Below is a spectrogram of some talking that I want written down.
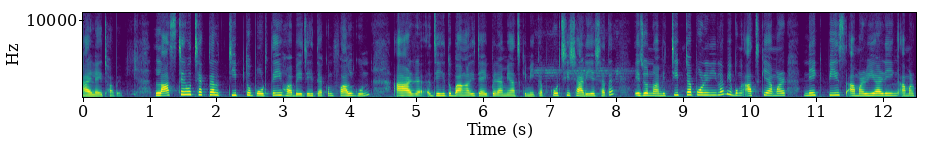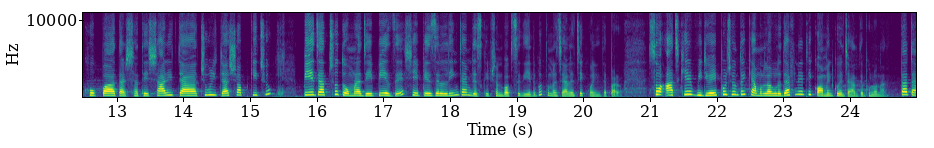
হাইলাইট হবে। লাস্টে হচ্ছে একটা টিপ তো পড়তেই হবে যেহেতু এখন ফাল্গুন। আর যেহেতু বাঙালি টাইপের আমি আজকে মেকআপ করছি শাড়ির সাথে, এজন্য আমি টিপটা পরে নিলাম এবং আজকে আমার নেক পিস আমার ইয়ারিং আমার খোপা, তার সাথে শাড়িটা, চুড়িটা সব কিছু পেয়ে যাচ্ছ, তোমরা যেই পেজে, সেই পেজের লিঙ্কটা আমি ডিসক্রিপশন বক্সে দিয়ে দেবো, তোমরা চাইলে চেক করে নিতে পারো। সো আজকের ভিডিও এই পর্যন্তই। কেমন লাগল ডেফিনেটলি কমেন্ট করে জানাতে ভুলো না। টাটা!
